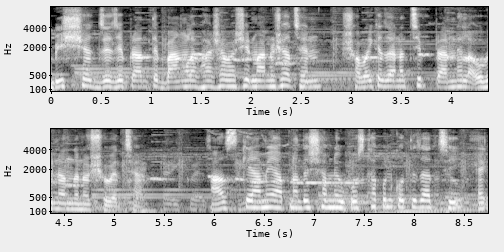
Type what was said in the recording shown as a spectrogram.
বিশ্বের যে যে প্রান্তে বাংলা ভাষাভাষীর মানুষ আছেন, সবাইকে জানাচ্ছি প্রাণঢালা অভিনন্দন ও শুভেচ্ছা। আজকে আমি আপনাদের সামনে উপস্থাপন করতে যাচ্ছি এক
